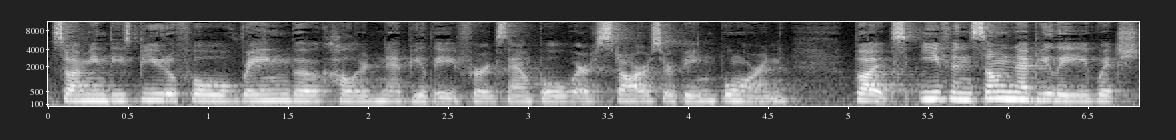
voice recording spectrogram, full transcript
So, I mean, these beautiful rainbow colored nebulae, for example, where stars are being born. But even some nebulae, which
